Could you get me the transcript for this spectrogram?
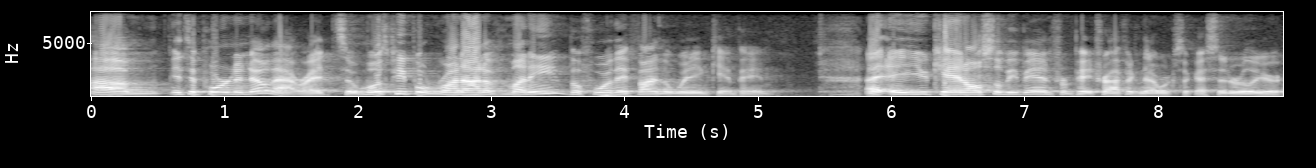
Um, it's important to know that, right? So most people run out of money before they find the winning campaign. Uh, you can also be banned from paid traffic networks, like I said earlier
